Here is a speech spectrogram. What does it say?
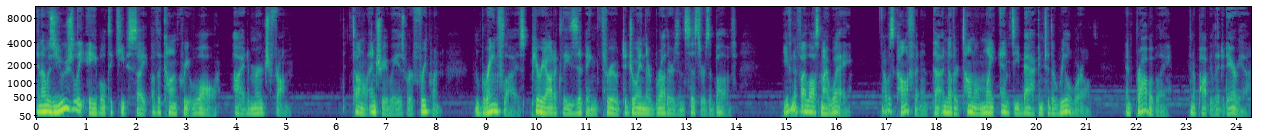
and I was usually able to keep sight of the concrete wall I'd emerged from. The tunnel entryways were frequent, brainflies periodically zipping through to join their brothers and sisters above. Even if I lost my way, I was confident that another tunnel might empty back into the real world, and probably in a populated area.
